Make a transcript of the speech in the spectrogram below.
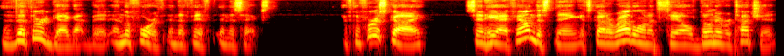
the third guy got bit, and the fourth, and the fifth, and the sixth. If the first guy said, Hey, I found this thing, it's got a rattle on its tail, don't ever touch it,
